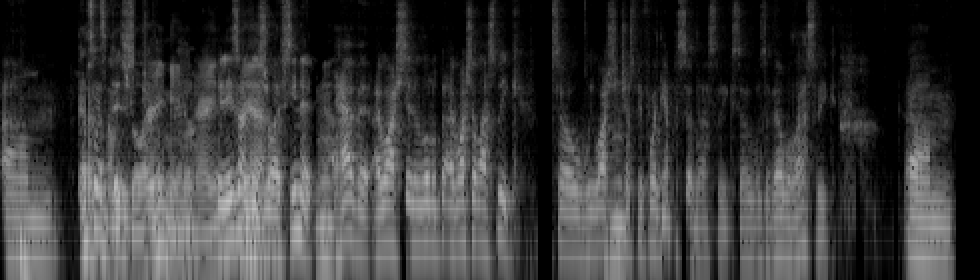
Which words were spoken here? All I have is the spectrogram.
Um, That's, That's on digital I think, streaming, right? it is on Yeah. digital. I've seen it. Yeah. I have it. I watched it a little bit. I watched it last week. So we watched Mhm. it just before the episode last week. So it was available last week. Um,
